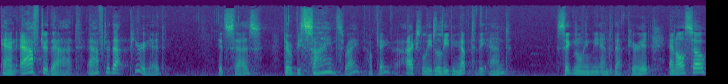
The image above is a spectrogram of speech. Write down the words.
And after that, after that period, it says there would be signs, right? Okay, actually leading up to the end, signaling the end of that period. And also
